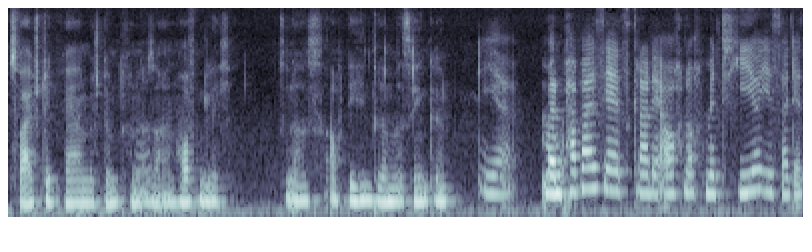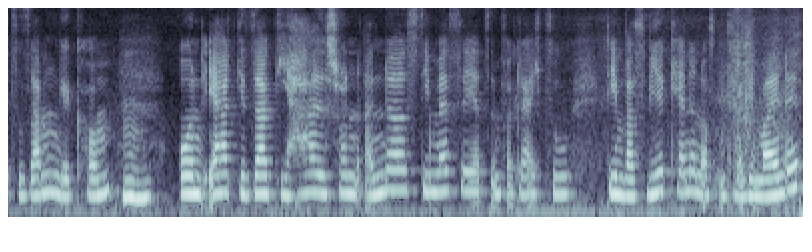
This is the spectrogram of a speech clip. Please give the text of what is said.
zwei Stück werden bestimmt drin Ja. sein, hoffentlich. Sodass auch die hinteren was singen können. Ja, mein Papa ist ja jetzt gerade auch noch mit hier. Ihr seid ja zusammengekommen. Mhm. Und er hat gesagt, ja, ist schon anders die Messe jetzt im Vergleich zu dem, was wir kennen aus unserer Gemeinde.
